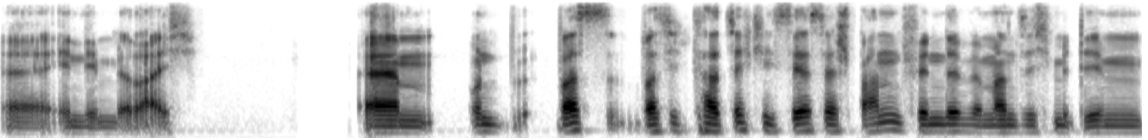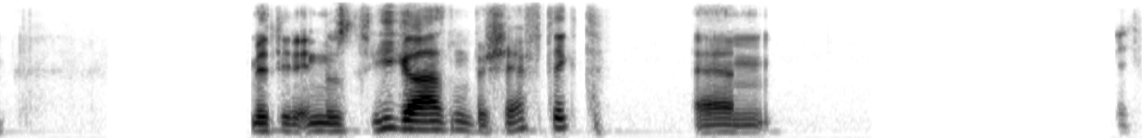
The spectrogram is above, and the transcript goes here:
äh, in dem Bereich. Ähm, und was, was ich tatsächlich sehr, sehr spannend finde, wenn man sich mit dem, mit den Industriegasen beschäftigt, ähm, ich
